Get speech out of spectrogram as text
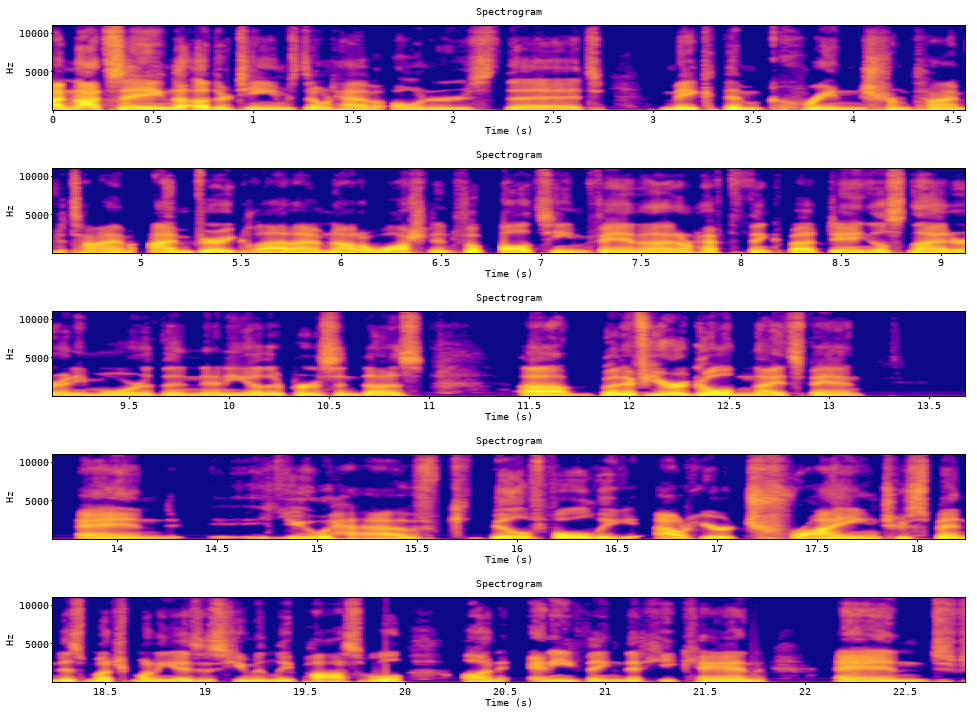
I'm not saying that other teams don't have owners that make them cringe from time to time. I'm very glad I'm not a Washington football team fan and I don't have to think about Daniel Snyder any more than any other person does. Um, but if you're a Golden Knights fan and you have Bill Foley out here trying to spend as much money as is humanly possible on anything that he can and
